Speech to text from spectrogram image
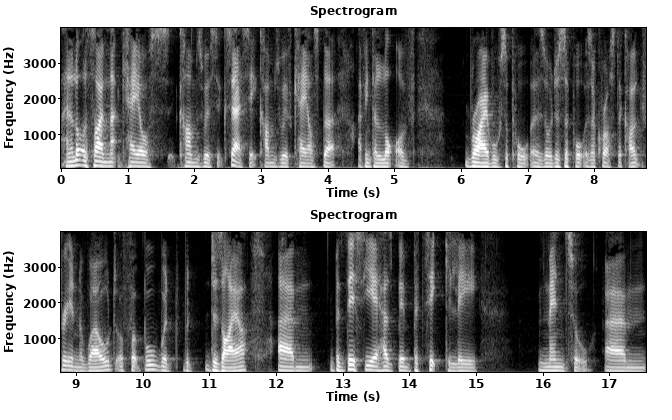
And a lot of the time that chaos comes with success. It comes with chaos that I think a lot of rival supporters or just supporters across the country and the world of football would would desire. Um, but this year has been particularly mental. Um,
